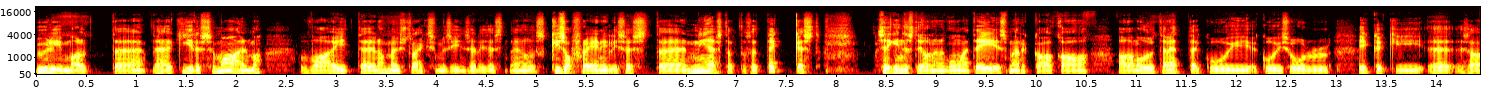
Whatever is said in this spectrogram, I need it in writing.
ülimalt äh, kiiresse maailma, vaid noh, me just rääkisime siin sellisest nagu skisofreenilisest nihestatuse tekkest, see kindlasti ei ole nagu omaette eesmärk, aga, aga ma kujutan ette, kui, kui sul ikkagi eh, sa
